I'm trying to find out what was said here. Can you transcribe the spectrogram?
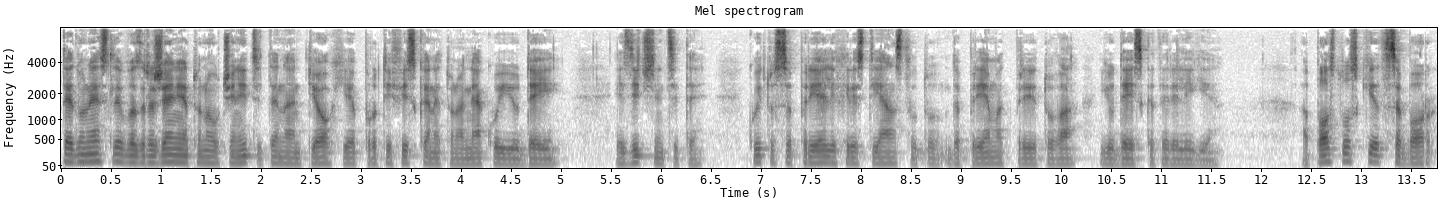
Те донесли възражението на учениците на Антиохия против искането на някои юдеи, езичниците, които са приели християнството да приемат преди това юдейската религия. Апостолският събор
